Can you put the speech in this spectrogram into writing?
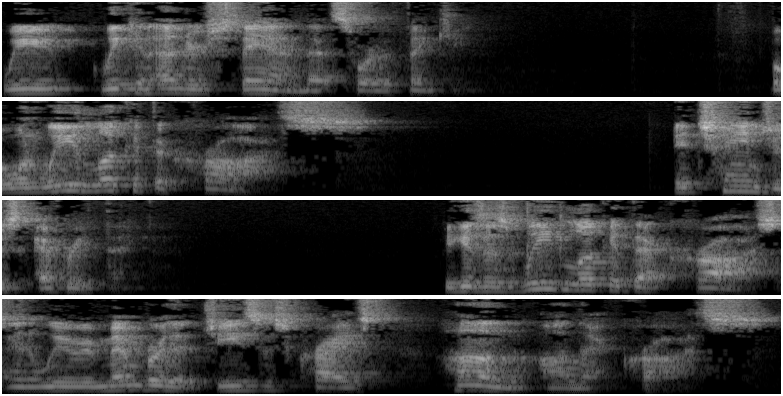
we, we can understand that sort of thinking. But when we look at the cross, it changes everything. Because as we look at that cross and we remember that Jesus Christ hung on that cross,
